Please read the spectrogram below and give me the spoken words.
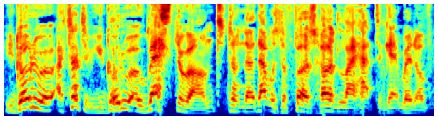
You go to, a, I said to him, you go to a restaurant. Don't that was the first hurdle I had to get rid of.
